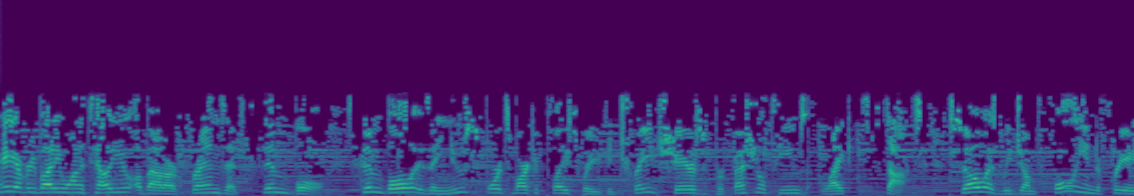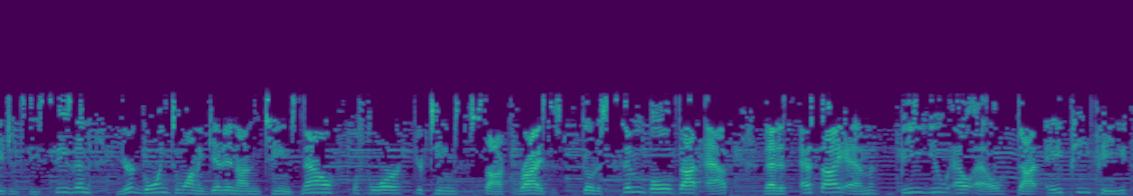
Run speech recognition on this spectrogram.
Hey everybody, want to tell you about our friends at SimBull. SimBull is a new sports marketplace where you can trade shares of professional teams like stocks. So as we jump fully into free agency season, you're going to want to get in on teams now before your team's stock rises. Go to simbull.app, that is S I M B U L L dot A P P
